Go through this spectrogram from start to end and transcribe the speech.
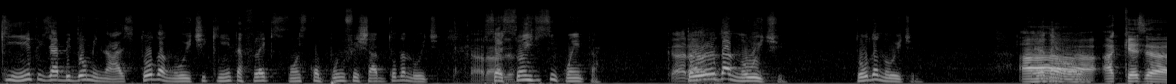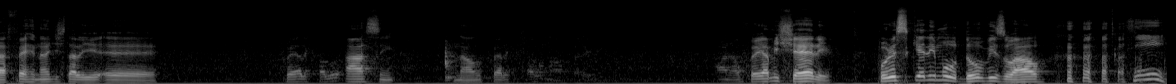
500 abdominais toda noite e 500 flexões com punho fechado toda noite. Caralho. Sessões de 50. Caralho. Toda noite. Toda noite. A, a Késia Fernandes tá ali. É... Foi ela que falou? Ah, sim. Não, não foi ela que falou, não. Peraí. Ah, não. Foi a Michelle. Por isso que ele mudou o visual. Sim.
